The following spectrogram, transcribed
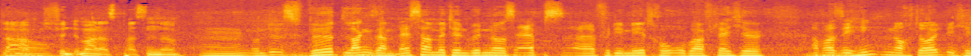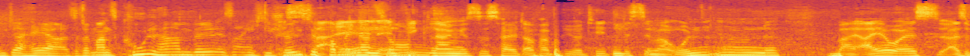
Klar, Genau. ich finde immer das Passende. Und es wird langsam besser mit den Windows-Apps äh, für die Metro-Oberfläche. Aber sie hinken noch deutlich hinterher. Also wenn man es cool haben will, ist eigentlich die ist schönste bei allen Kombination. Entwicklern ist es halt auf der Prioritätenliste immer unten. Bei iOS, also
